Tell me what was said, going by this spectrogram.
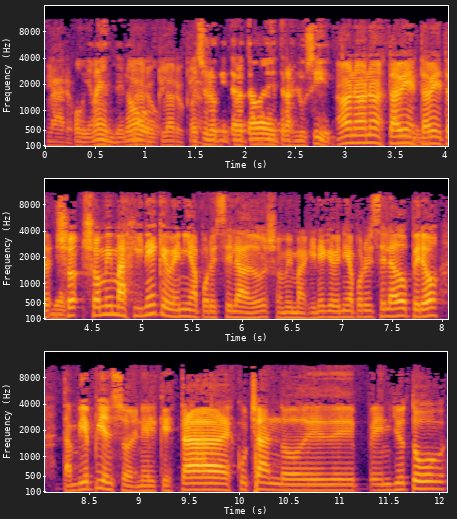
Claro. Obviamente, ¿no? Claro, claro, Eso es lo que trataba de traslucir. No, no, no, está bien, está bien. Yo, yo me imaginé que venía por ese lado, yo me imaginé que venía por ese lado, pero también pienso en el que está escuchando de, en YouTube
